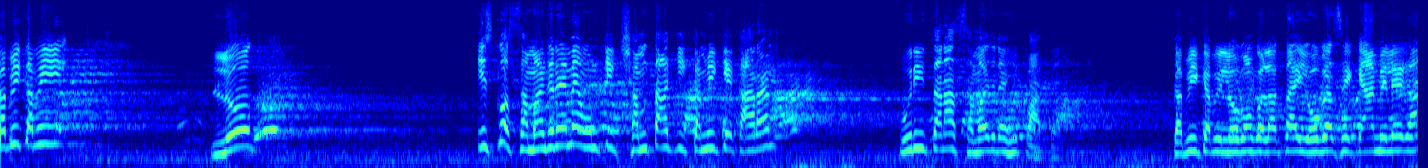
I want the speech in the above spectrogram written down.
कभी कभी लोग इसको समझने में उनकी क्षमता की कमी के कारण पूरी तरह समझ नहीं पाते। कभी कभी लोगों को लगता है योगा से क्या मिलेगा?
